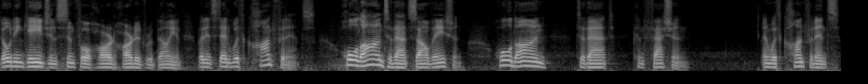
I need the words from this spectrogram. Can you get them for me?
Don't engage in sinful, hard hearted rebellion, but instead, with confidence, hold on to that salvation. Hold on to that confession and with confidence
